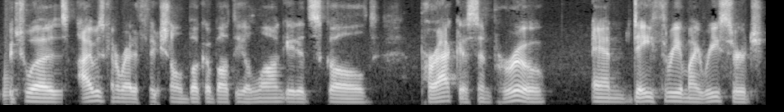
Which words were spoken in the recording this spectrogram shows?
which was i was going to write a fictional book about the elongated skulled paracas in peru and day three of my research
